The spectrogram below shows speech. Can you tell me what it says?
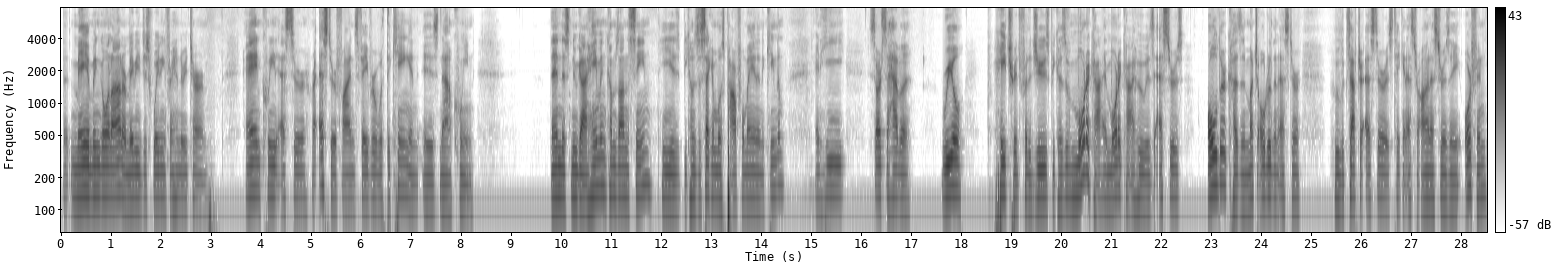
that may have been going on, or maybe just waiting for him to return. And Queen Esther, Esther finds favor with the king and is now queen. Then this new guy Haman comes on the scene. He is, becomes the second most powerful man in the kingdom, and he starts to have a real hatred for the Jews because of Mordecai. Mordecai, who is Esther's older cousin, much older than Esther, who looks after Esther, has taken Esther on. Esther is a orphan.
